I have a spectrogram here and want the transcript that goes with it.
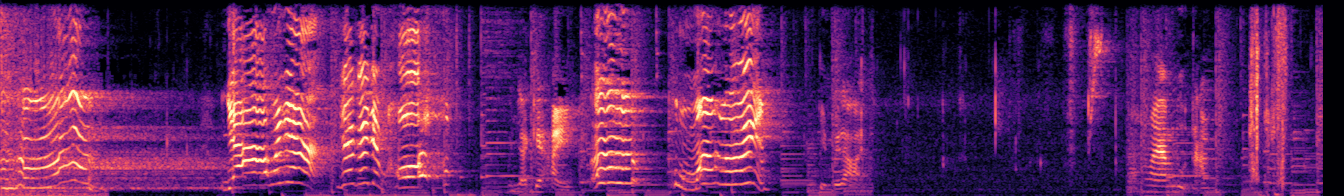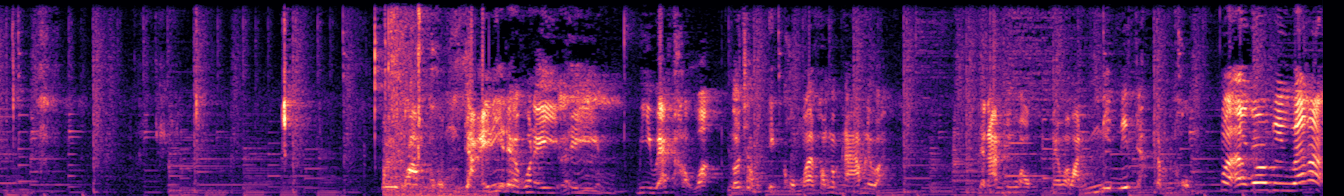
อื้อหือยาวะเนี่ยยาก็เจ็บคอมันยาแก้ไอเออขมมากเลย กินไม่ได้ พยายามหยุดนะมีความขมจากไอ้นี่เลยคนไอ้ไอ้บีแว็กเขาอะรสชาติมันติดขมมาพร้อมกับน้ำเลยว่ะแต่น้ำจริงออกแนวหวานนิดๆอะแต่มันขมเหมือนไอโดบีแว็กอะ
